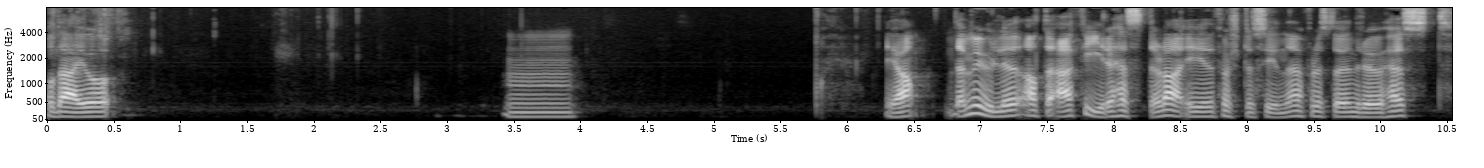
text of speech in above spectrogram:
og det er jo mm. Ja, det er mulig at det er fire hester da, i det første synet, for det står en rød hest.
